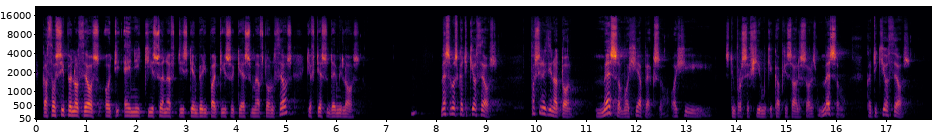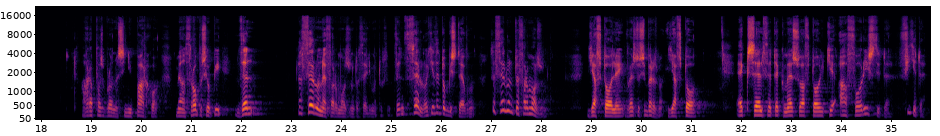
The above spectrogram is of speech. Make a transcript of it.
Καθώς είπε ο Θεός ότι ενικήσω εν αυτής και εμπεριπατήσω και έσουμε αυτόν ο Θεός και αυτοί έσονται μιλός. Μέσα μας κατοικεί ο Θεός. Πώς είναι δυνατόν μέσα μου, όχι απ' έξω, όχι στην προσευχή μου και κάποιες άλλες ώρες, μέσα μου κατοικεί ο Θεός. Άρα πώς μπορώ να συνυπάρχω με ανθρώπους οι οποίοι δεν, δεν θέλουν να εφαρμόζουν το θέλημα του Θεού. Δεν θέλουν, όχι δεν τον πιστεύουν, δεν θέλουν να το εφαρμόζουν. Γι' αυτό λέει, βγάζει το συμπέρασμα, γι' αυτό εξέλθετε εκ μέσω αυτών και αφορίστητε. Φύγετε.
